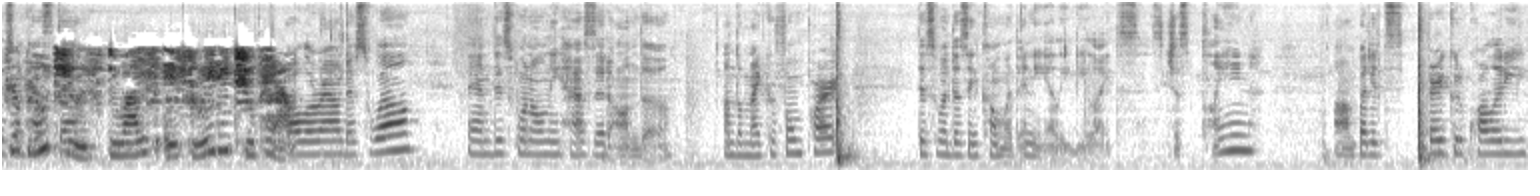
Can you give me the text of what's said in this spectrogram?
This the Bluetooth device is ready to pair. All around as well. And this one only has it on the on the microphone part. This one doesn't come with any LED lights. It's just plain. Um, but it's very good quality,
